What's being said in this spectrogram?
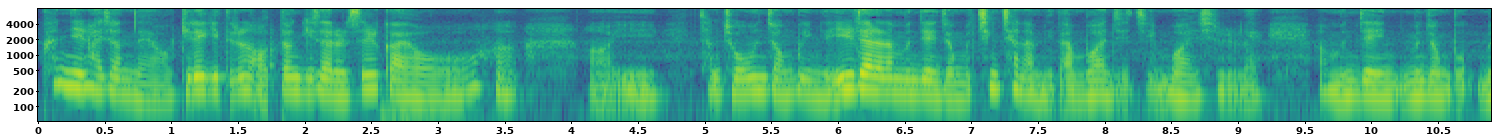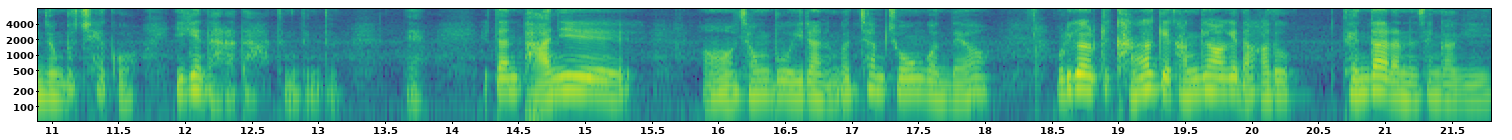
큰일 하셨네요. 기레기들은 어떤 기사를 쓸까요? 어, 이 참 좋은 정부입니다. 일 잘하는 문재인 정부 칭찬합니다. 무한지지, 무한신뢰, 어, 문재인 문정부 문정부 최고 이게 나라다 등등등. 네, 일단 반일 어, 정부이라는 건 참 좋은 건데요. 우리가 그렇게 강하게 강경하게 나가도 된다라는 생각이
